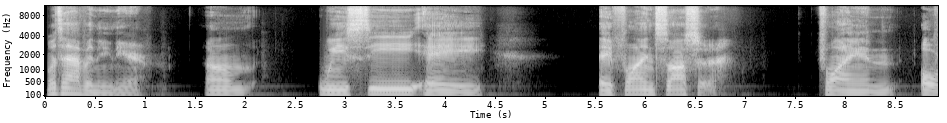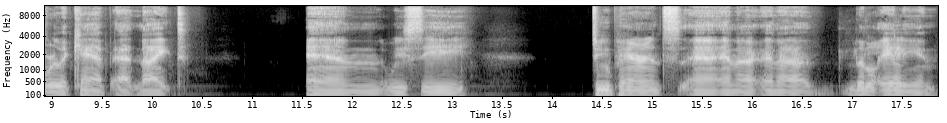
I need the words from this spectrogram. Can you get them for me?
what's happening here?" Um we see a a flying saucer flying over the camp at night and we see two parents and, and a and a little alien.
